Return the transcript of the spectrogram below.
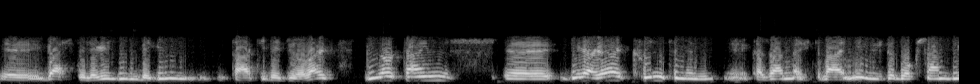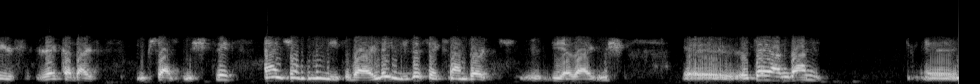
e, gazeteleri gün be gün takip ediyorlar. New York Times e, bir ara Clinton'ın e, kazanma ihtimalini %91'e kadar yükseltmişti. En son bunun itibariyle %84 e, diye vermiş. E, öte yandan e,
